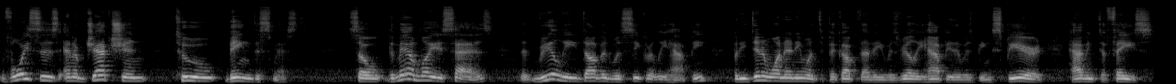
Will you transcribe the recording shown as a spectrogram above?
voices an objection to being dismissed. So the Me'am says that really David was secretly happy, but he didn't want anyone to pick up that he was really happy that he was being speared, having to face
